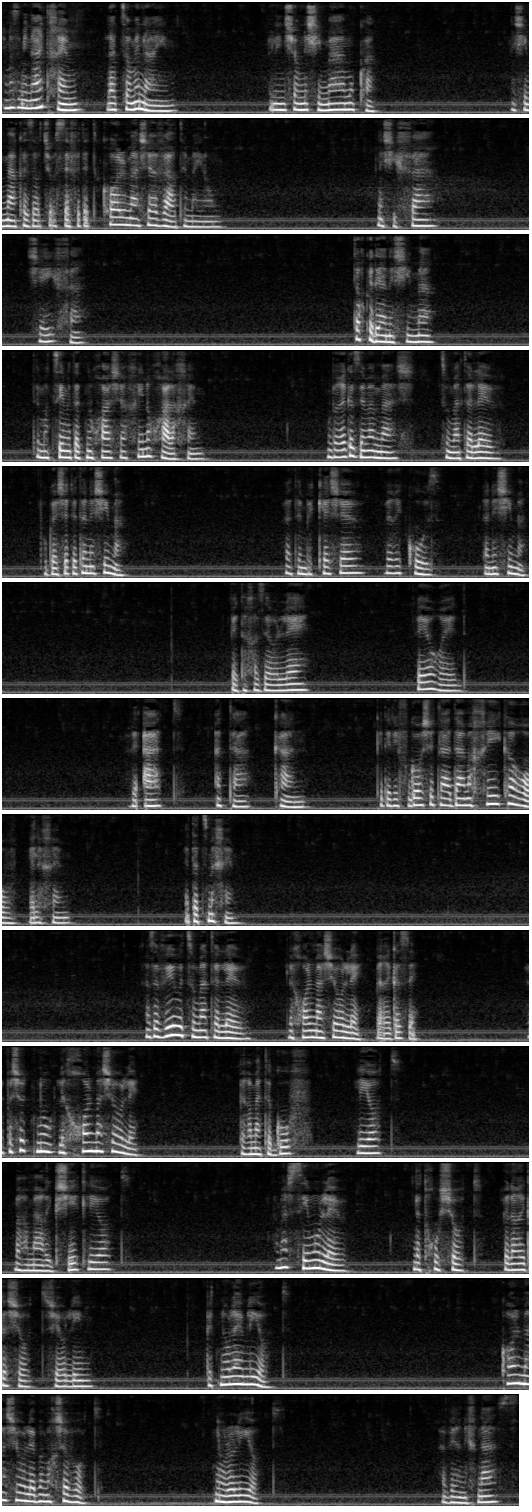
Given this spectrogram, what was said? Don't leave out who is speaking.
Speaker 1: אני מזמינה אתכם לעצום עיניים ולנשום נשימה עמוקה. נשימה כזאת שאוספת את כל מה שעברתם היום. נשיפה, שאיפה. תוך כדי הנשימה אתם מוצאים את התנוחה שהכי נוחה לכם. וברגע זה ממש תשומת הלב פוגשת את הנשימה, ואתם בקשב וריכוז לנשימה. פתח הזה עולה ויורד, ואת, אתה, כאן, כדי לפגוש את האדם הכי קרוב אליכם, את עצמכם. אז הביאו את תשומת הלב לכל מה שעולה ברגע זה. ופשוט תנו לכל מה שעולה ברמת הגוף להיות, ברמה הרגשית להיות. ממש שימו לב לתחושות ולרגשות שעולים ותנו להם להיות. כל מה שעולה במחשבות, תנו לו להיות. אוויר נכנס,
